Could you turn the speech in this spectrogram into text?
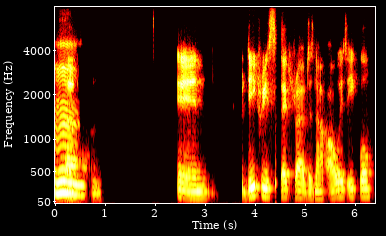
Mm. Um, and decreased sex drive does not always equal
